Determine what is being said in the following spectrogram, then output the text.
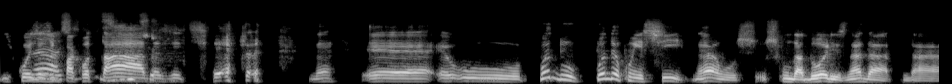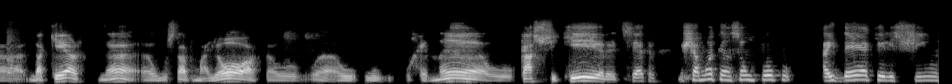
E coisas não, empacotadas, etc. Né? É, eu, quando, quando eu conheci né, os, os fundadores né, da, da, da CARE, né, o Gustavo Malhoca, o, o, o Renan, o Cássio Siqueira, etc., me chamou a atenção um pouco a ideia que eles tinham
